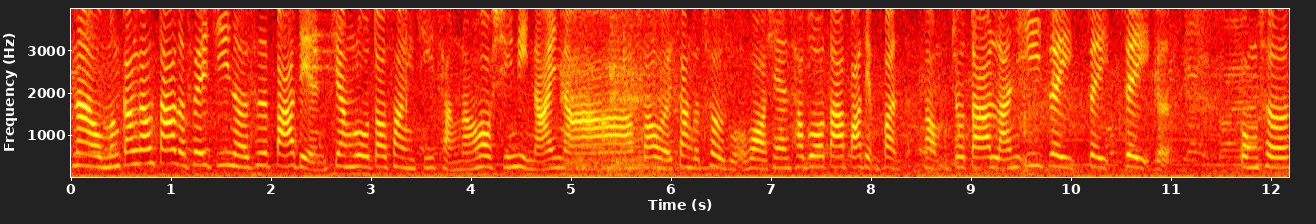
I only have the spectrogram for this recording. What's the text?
那我们刚刚搭的飞机呢是八点降落到上一机场，然后行李拿一拿，稍微上个厕所的话，现在差不多搭八点半的。那我们就搭蓝一这这这个公车。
